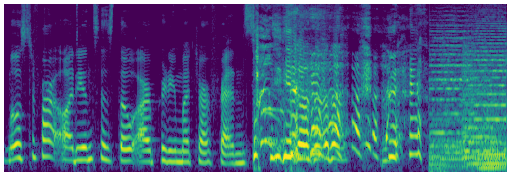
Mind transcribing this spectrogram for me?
Most of our audiences, though, are pretty much our friends.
